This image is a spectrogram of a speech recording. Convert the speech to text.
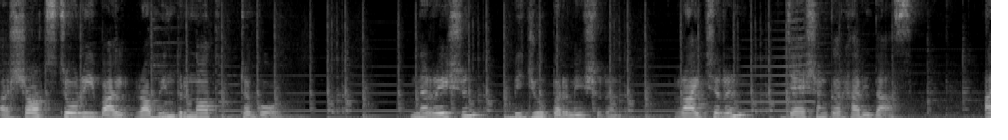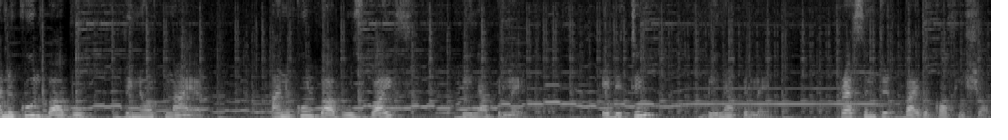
a short story by Rabindranath Tagore. Narration Biju Parameswaran. Raicharan Jayashankar Haridas. Anukul Babu Vinod Nair. Anukul Babu's wife Beena Pillai. Editing Beena Pillai. Presented by The Coffee Shop.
